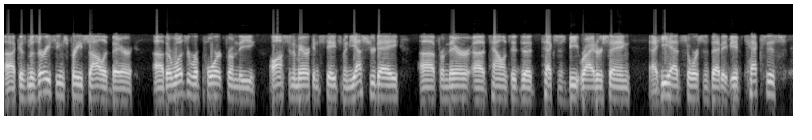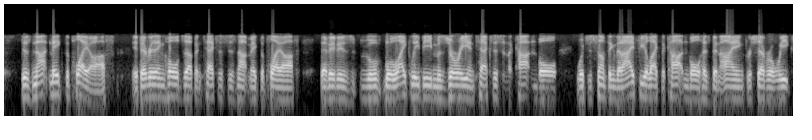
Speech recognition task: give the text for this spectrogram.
because uh, Missouri seems pretty solid there. Uh, there was a report from the Austin American Statesman yesterday uh, from their uh, talented uh, Texas beat writer saying uh, he had sources that if, if Texas does not make the playoff, if everything holds up and Texas does not make the playoff, that it is will, will likely be Missouri and Texas in the Cotton Bowl, which is something that I feel like the Cotton Bowl has been eyeing for several weeks.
